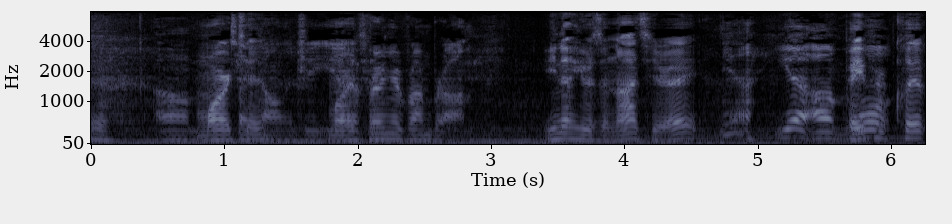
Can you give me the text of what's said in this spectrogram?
Yeah. um, Martin. technology. Yeah, Martin. Werner von Braun. You know he was a Nazi, right? Yeah, yeah. Um, well, Paperclip,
